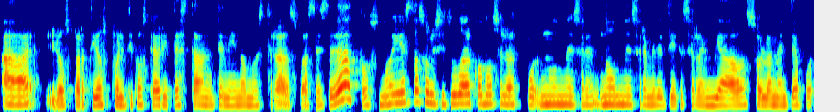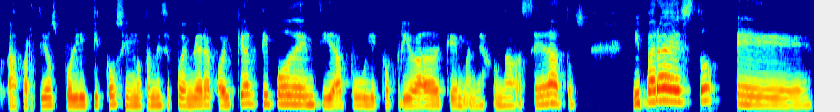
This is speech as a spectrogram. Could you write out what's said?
a los partidos políticos que ahorita están teniendo nuestras bases de datos, ¿no? Y esta solicitud ARCO no, se la, no, necesariamente tiene que ser enviada solamente a, partidos políticos, sino también se puede enviar a cualquier tipo de entidad pública o privada que maneja una base de datos. Y para esto, eh,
